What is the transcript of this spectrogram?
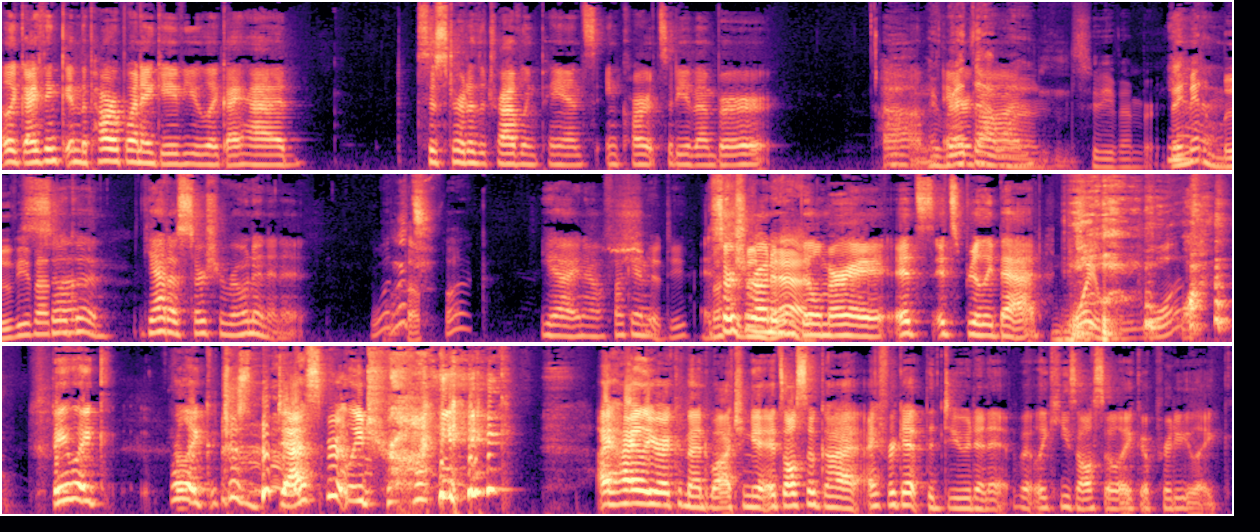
like I think in the PowerPoint I gave you, like I had Sisterhood of the Traveling Pants, Inkheart, City of Ember. Um, I read that one. City of Ember. They made a movie about so that. So good. Yeah, it has Saoirse Ronan in it. What, What? the fuck? Yeah, I know. Fucking Shit, dude. Saoirse Ronan and. Bill Murray. It's it's really bad. Wait, what? They like were like just desperately trying. I highly recommend watching it. It's also got I forget the dude in it, but like he's also like a pretty like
